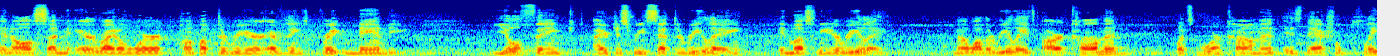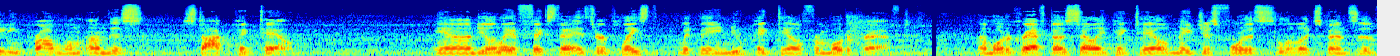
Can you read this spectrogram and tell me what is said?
and all of a sudden air ride will work, pump up the rear, everything's great and dandy. You'll think I just reset the relay, it must need a relay. Now, while the relays are common, what's more common is the actual plating problem on this stock pigtail. And the only way to fix that is to replace with a new pigtail from Motorcraft. Now, Motorcraft does sell a pigtail made just for this. It's a little expensive.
